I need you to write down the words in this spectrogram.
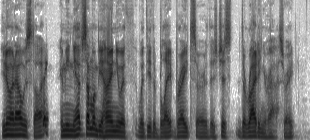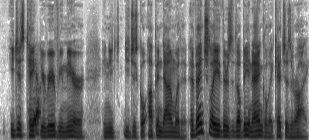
You know what I always thought? Like- I mean, you have someone behind you with with either brights or there's just they're riding your ass, right? You just take Yeah. your rearview mirror and you you just go up and down with it. Eventually, there's there'll be an angle that catches their eye.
